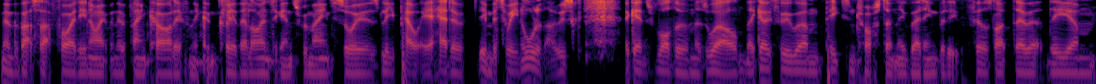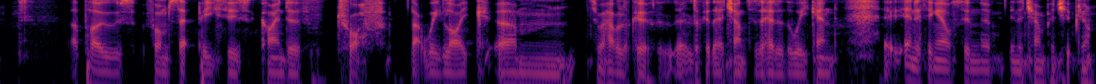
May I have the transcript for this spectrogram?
remember back to that Friday night when they were playing Cardiff, and they couldn't clear their lines against Romaine Sawyers. Lee Pelty ahead of in between all of those against Rotherham as well. They go through um, peaks and troughs, don't they, Reading? But it feels like they're at the um, oppose from set pieces kind of trough that we like. Um, so we'll have a look at look at their chances ahead of the weekend. Anything else in the in the championship, John?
